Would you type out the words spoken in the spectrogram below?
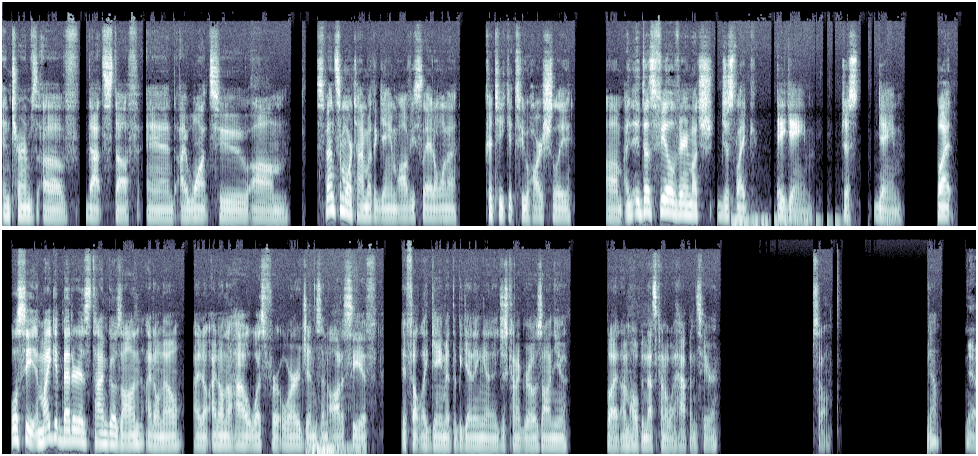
in terms of that stuff and I want to um, spend some more time with the game. Obviously, I don't want to critique it too harshly. Um, it does feel very much just like a game, just game. But we'll see. It might get better as time goes on. I don't know. I don't. I don't know how it was for Origins and Odyssey. If it felt like game at the beginning and it just kind of grows on you. But I'm hoping that's kind of what happens here. So, yeah. Yeah,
